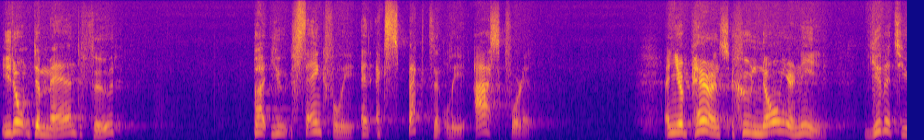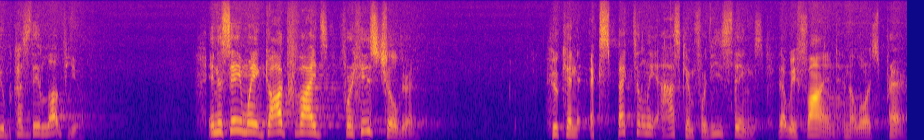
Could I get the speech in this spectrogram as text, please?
You don't demand food but you thankfully and expectantly ask for it. And your parents who know your need give it to you because they love you. In the same way, God provides for his children who can expectantly ask him for these things that we find in the Lord's Prayer.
